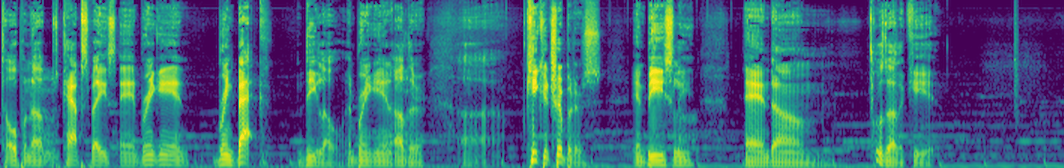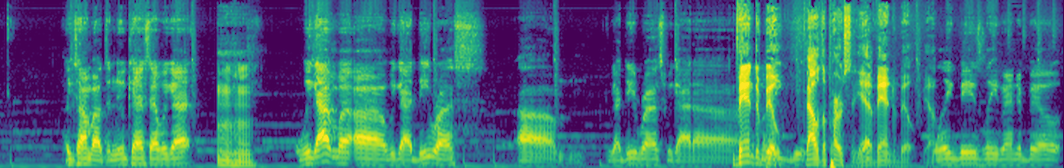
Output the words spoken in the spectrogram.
to open up Mm-hmm. cap space and bring in, bring back D'Lo and bring in other uh, key contributors in Beasley and um, who's the other kid? Are you talking about the new cast that we got? Mm-hmm. We got uh we got D Russ. Um we got D Russ, we got uh Vanderbilt. Malik That was a person. Yeah, Vanderbilt. Yeah. Malik Beasley, Vanderbilt,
